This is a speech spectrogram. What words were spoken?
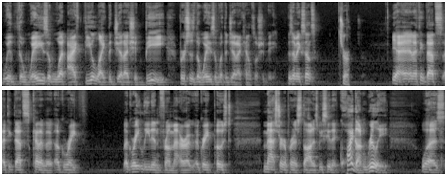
with the ways of what I feel like the Jedi should be versus the ways of what the Jedi Council should be. Does that make sense? Sure. Yeah, and I think that's I think that's kind of a, a great a great lead in from or a, a great post Master and Apprentice thought as we see that Qui Gon really was,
